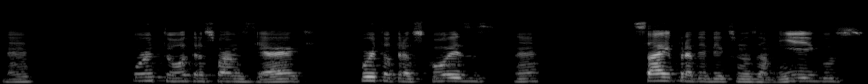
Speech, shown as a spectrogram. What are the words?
né? Curto outras formas de arte, curto outras coisas, né? Saio para beber com os meus amigos,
